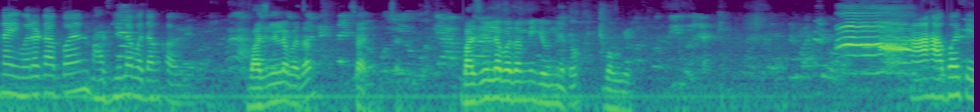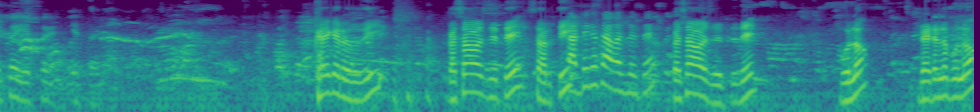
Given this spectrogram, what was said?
नाही मला वाटतं आपण भाजलेला बदाम खाऊया. भाजलेला बदाम? चालेल चालेल. भाजलेला बदाम मी घेऊन येतो. बघूया. हा हा बस येतोय येतोय येतोय. काय करत होती? कसा आवाज येते सारथी? साथे कसा आवाज देते? कसा आवाज येते ते? बोलो. डॅडीला बोलो.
